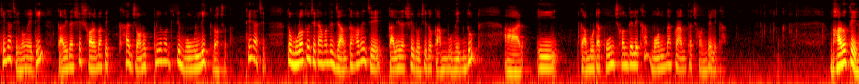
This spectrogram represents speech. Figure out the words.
ঠিক আছে? এবং এটি কালিদাসের সর্বাপেক্ষা জনপ্রিয় এবং একটি মৌলিক রচনা। ঠিক আছে? তো মূলত যেটা আমাদের জানতে হবে যে কালিদাসের রচিত কাব্য মেঘদূত আর এই কাব্যটা কোন ছন্দে লেখা? মন্দা ক্রান্তা ছন্দে লেখা। ভারতের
